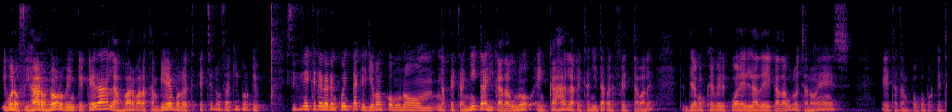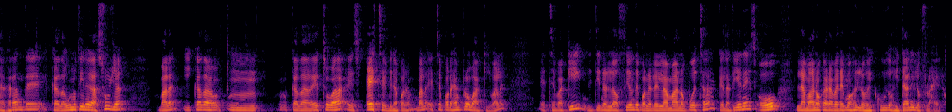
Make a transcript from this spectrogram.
Y bueno, fijaros, ¿no? Lo bien que quedan, las bárbaras también, bueno, este, este nos da aquí porque si tienes que tener en cuenta que llevan como unas pestañitas y cada uno encaja en la pestañita perfecta, ¿vale? Tendríamos que ver cuál es la de cada uno, esta no es, esta tampoco porque esta es grande, cada uno tiene la suya, ¿vale? Y cada, mm, cada de estos va, este, mira, ¿vale? Este por ejemplo va aquí, ¿vale? Este va aquí y tienes la opción de ponerle la mano puesta, que la tienes, o la mano que ahora veremos en los escudos y tal y los flagelos.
